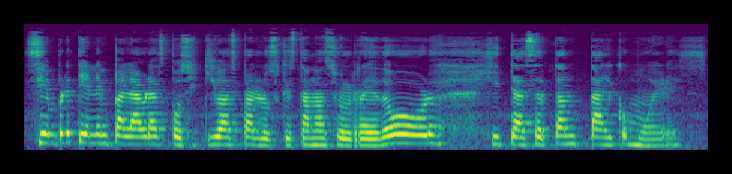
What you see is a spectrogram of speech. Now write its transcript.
Siempre tienen palabras positivas para los que están a su alrededor y te aceptan tal como eres.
